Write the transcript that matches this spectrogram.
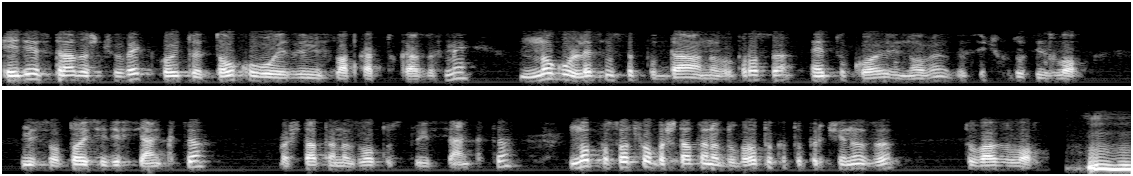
един страдащ човек, който е толкова уязвим и слаб, както казахме, много лесно се поддава на въпроса, ето кой е виновен за всичкото ти зло. Мисъл, той седи в сянката, бащата на злото стои в сянката, но посочва бащата на доброто като причина за това зло. Mm-hmm.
